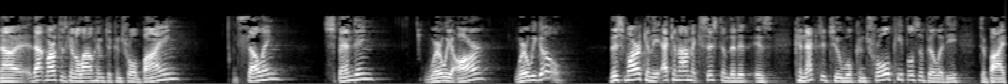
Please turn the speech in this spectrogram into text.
Now, that mark is going to allow him to control buying and selling, spending, where we are, where we go. This mark and the economic system that it is connected to will control people's ability to buy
